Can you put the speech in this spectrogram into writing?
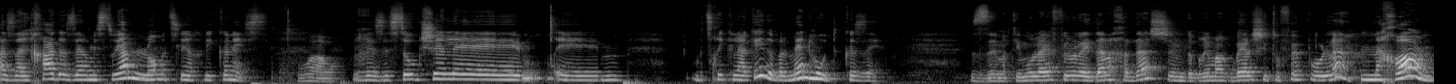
אז האחד הזה המסוים לא מצליח להיכנס. וואו. וזה סוג של, אה, אה, מצחיק להגיד, אבל מנהוד כזה. זה מתאים אולי אפילו לעידן החדש, שמדברים הרבה על שיתופי פעולה. נכון,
